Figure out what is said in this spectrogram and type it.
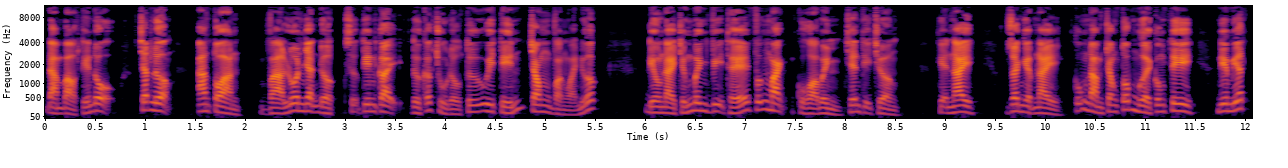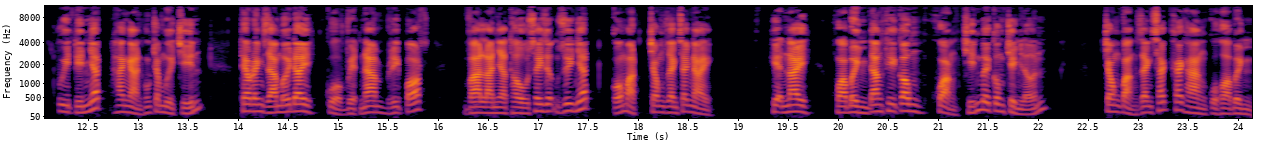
đảm bảo tiến độ, chất lượng, an toàn và luôn nhận được sự tin cậy từ các chủ đầu tư uy tín trong và ngoài nước. Điều này chứng minh vị thế vững mạnh của Hòa Bình trên thị trường. Hiện nay, doanh nghiệp này cũng nằm trong top 10 công ty niêm yết uy tín nhất 2019 theo đánh giá mới đây của Vietnam Report và là nhà thầu xây dựng duy nhất có mặt trong danh sách này. Hiện nay, Hòa Bình đang thi công khoảng 90 công trình lớn. Trong bảng danh sách khách hàng của Hòa Bình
